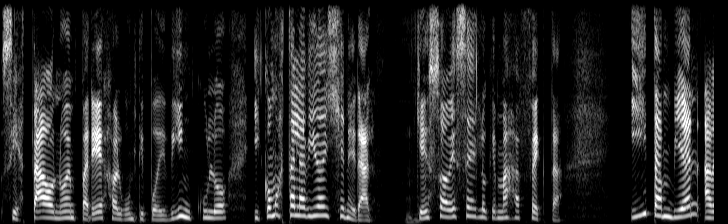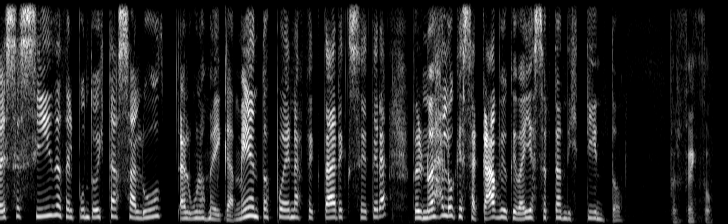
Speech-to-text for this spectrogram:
si está o no en pareja, algún tipo de vínculo y cómo está la vida en general, que eso a veces es lo que más afecta. Y también a veces sí, desde el punto de vista de salud, algunos medicamentos pueden afectar, etcétera, pero no es algo que se acabe o que vaya a ser tan distinto. Perfecto.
